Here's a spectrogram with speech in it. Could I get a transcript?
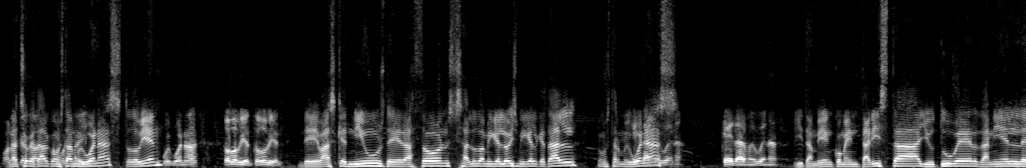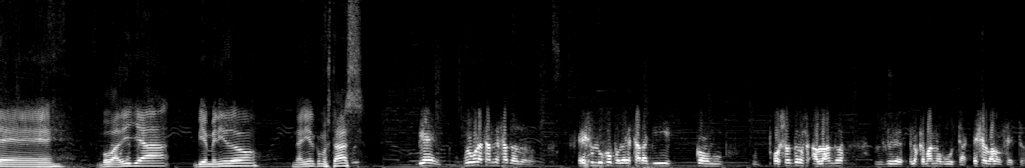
Hola, Nacho, ¿qué tal? ¿Cómo, están? Muy buenas, ¿todo bien? Muy buenas, todo bien, todo bien. De Basket News, de Dazón, saludo a Miguel Lois. Miguel, ¿qué tal? ¿Cómo están? Muy buenas. ¿Qué tal? Muy buenas. Y también comentarista, youtuber, Daniel eh, Bobadilla, bienvenido. Daniel, ¿cómo estás? Bien, muy buenas tardes a todos. Es un lujo poder estar aquí con vosotros hablando de los que más nos gustan, es el baloncesto.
